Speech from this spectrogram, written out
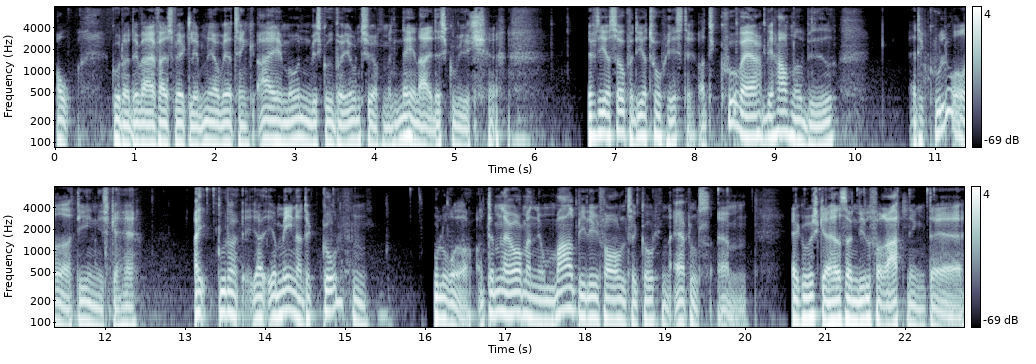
Åh, oh, gutter, det var jeg faktisk ved at glemme. Jeg var ved at tænke, ej, månen, vi skal ud på eventyr. Men nej, nej, det skulle vi ikke. det er fordi, jeg så på de her to heste, og det kunne være, vi har noget hvide. Er det guldrødder, de egentlig skal have? Ej, gutter, jeg, jeg mener, det er golden guldrødder, og dem laver man jo meget billigt i forhold til golden apples. Um, jeg kan huske, jeg havde sådan en lille forretning, da,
